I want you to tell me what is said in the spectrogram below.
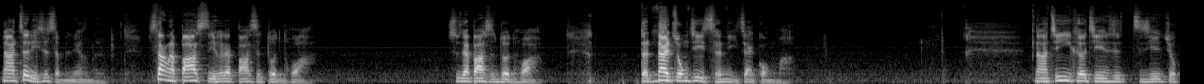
那这里是什么样呢？上了八十以后，在八十钝化，是在八十钝化，等待中继整理再攻嘛？那金一科今天是直接就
